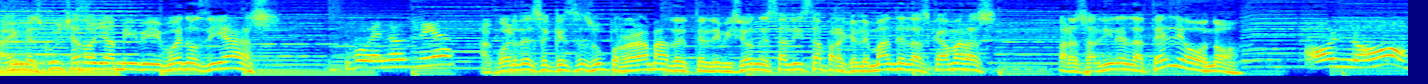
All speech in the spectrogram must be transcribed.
ahí me escucha doña Mivi, buenos días. Buenos días. Acuérdese que este es un programa de televisión, ¿está lista para que le mande las cámaras para salir en la tele o no? Oh, no.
